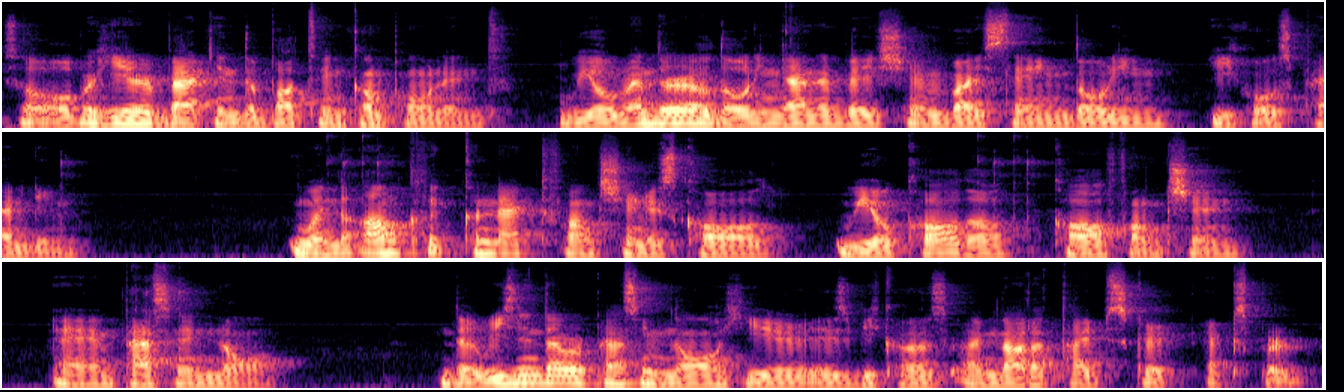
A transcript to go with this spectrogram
So over here, back in the button component, we'll render a loading animation by saying loading equals pending. When the onClick connect function is called, we'll call the call function and pass in null. The reason that we're passing null here is because I'm not a TypeScript expert.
